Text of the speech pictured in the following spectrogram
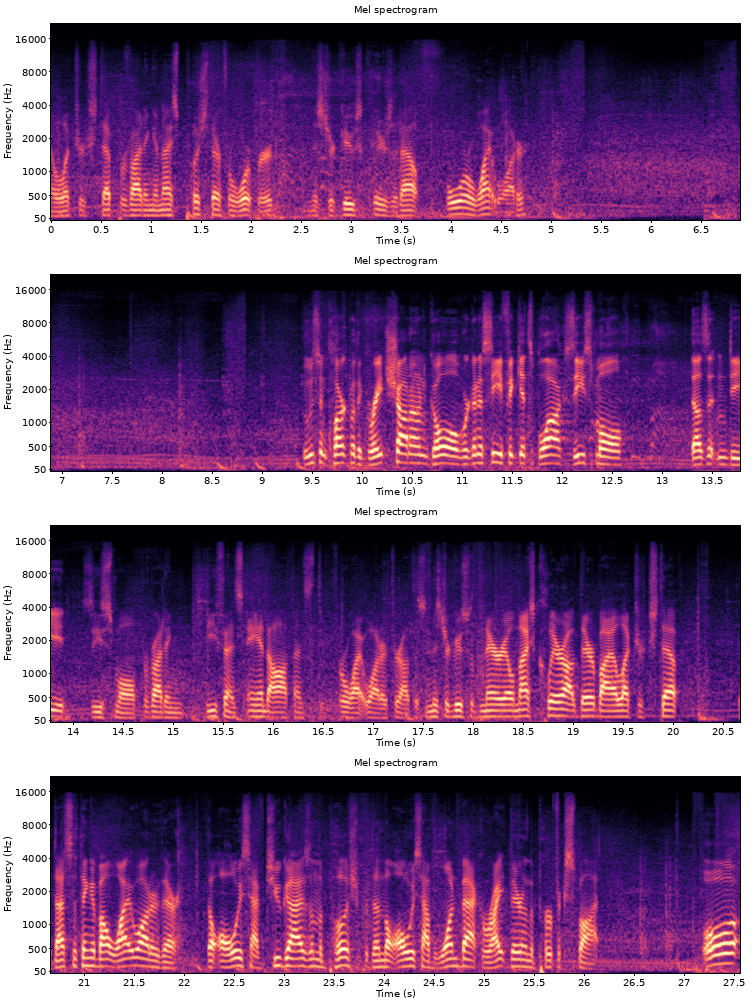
Electric Step providing a nice push there for Wartburg. Mr. Goose clears it out for Whitewater. And Clark with a great shot on goal. We're going to see if it gets blocked. Z Small does it indeed. Z Small providing defense and offense for Whitewater throughout this. Mr. Goose with an aerial. Nice clear out there by Electric Step. But that's the thing about Whitewater there. They'll always have two guys on the push, but then they'll always have one back right there in the perfect spot. Oh,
